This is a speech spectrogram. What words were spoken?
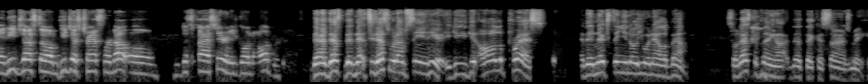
and he just um he just transferred out um this past year, and he's going to Auburn. That, that's the that, see that's what I'm seeing here. You, get- you get all the press, and then next thing you know, you in Alabama. So that's the thing I, that that concerns me.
